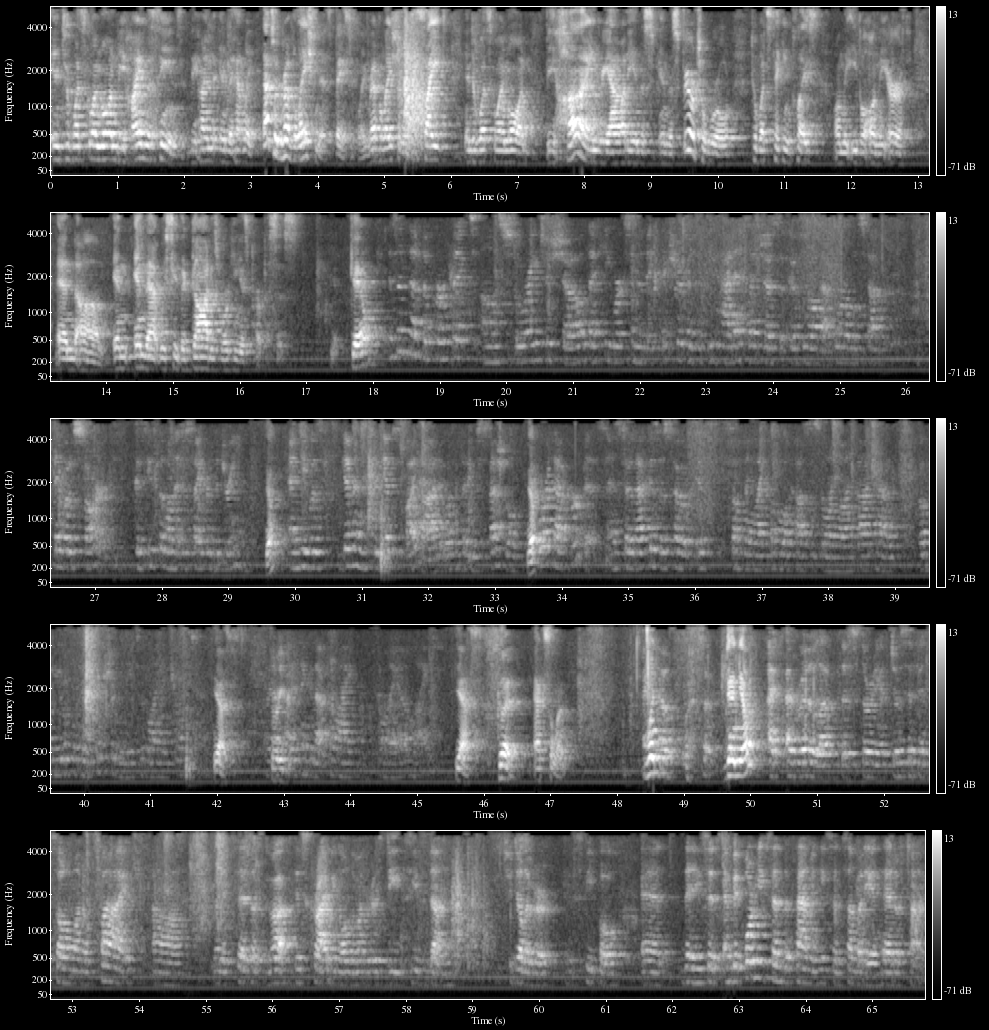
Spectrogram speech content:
into what's going on behind the scenes, behind the, in the heavenly. That's what Revelation is, basically. Revelation is sight into what's going on behind reality in the in the spiritual world to what's taking place on the evil on the earth. And uh, in in that we see that God is working His purposes. Gail. Isn't that the perfect um, story to show that he works in the big picture? Because if he hadn't let Joseph go through all that horrible stuff, they would have starved. Because he's the one that deciphered the dream. Yeah. And he was given the gifts by God. It wasn't that he was special Yep. for that purpose. And so that gives us hope if something like the Holocaust is going on. God has a beautiful big picture we need to blindly trust in. Yes. I, Very- I think of that for my for my own life. Yes. Good. Excellent. I When- so Danielle. I, I really love the story of Joseph in Psalm 105 uh, when it says of God describing all the wondrous deeds he's done to deliver his people. And then he says, and before he sent the famine, he sent somebody ahead of time,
